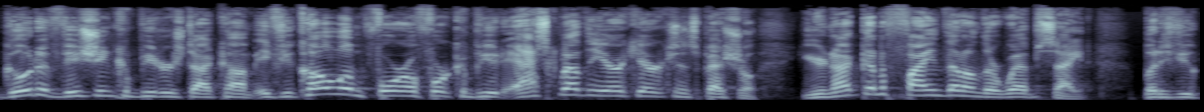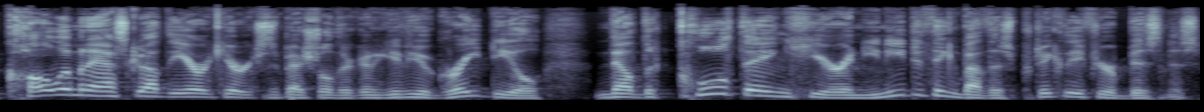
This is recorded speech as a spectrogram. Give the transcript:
Go to visioncomputers.com. If you call them 404 Compute, ask about the Erick Erickson special. You're not going to find that on their website, but if you call them and ask about the Erick Erickson special, they're going to give you a great deal. Now, the cool thing here, and you need to think about this, particularly if you're a business,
